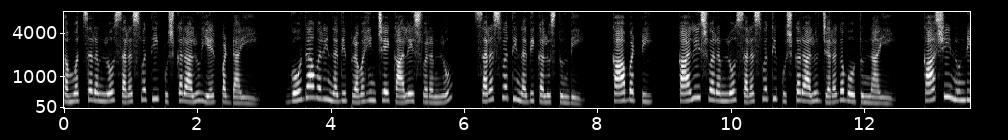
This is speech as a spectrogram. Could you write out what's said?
సంవత్సరంలో సరస్వతీ పుష్కరాలు ఏర్పడ్డాయి. గోదావరి నది ప్రవహించే కాళేశ్వరంలో సరస్వతి నది కలుస్తుంది. కాబట్టి కాళేశ్వరంలో సరస్వతి పుష్కరాలు జరగబోతున్నాయి. కాశీ నుండి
